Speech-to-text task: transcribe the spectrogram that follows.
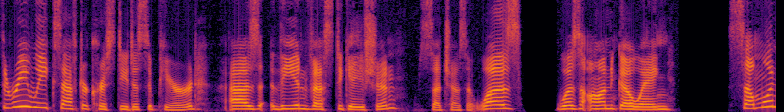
Three weeks after Christy disappeared, as the investigation, such as it was, was ongoing, someone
